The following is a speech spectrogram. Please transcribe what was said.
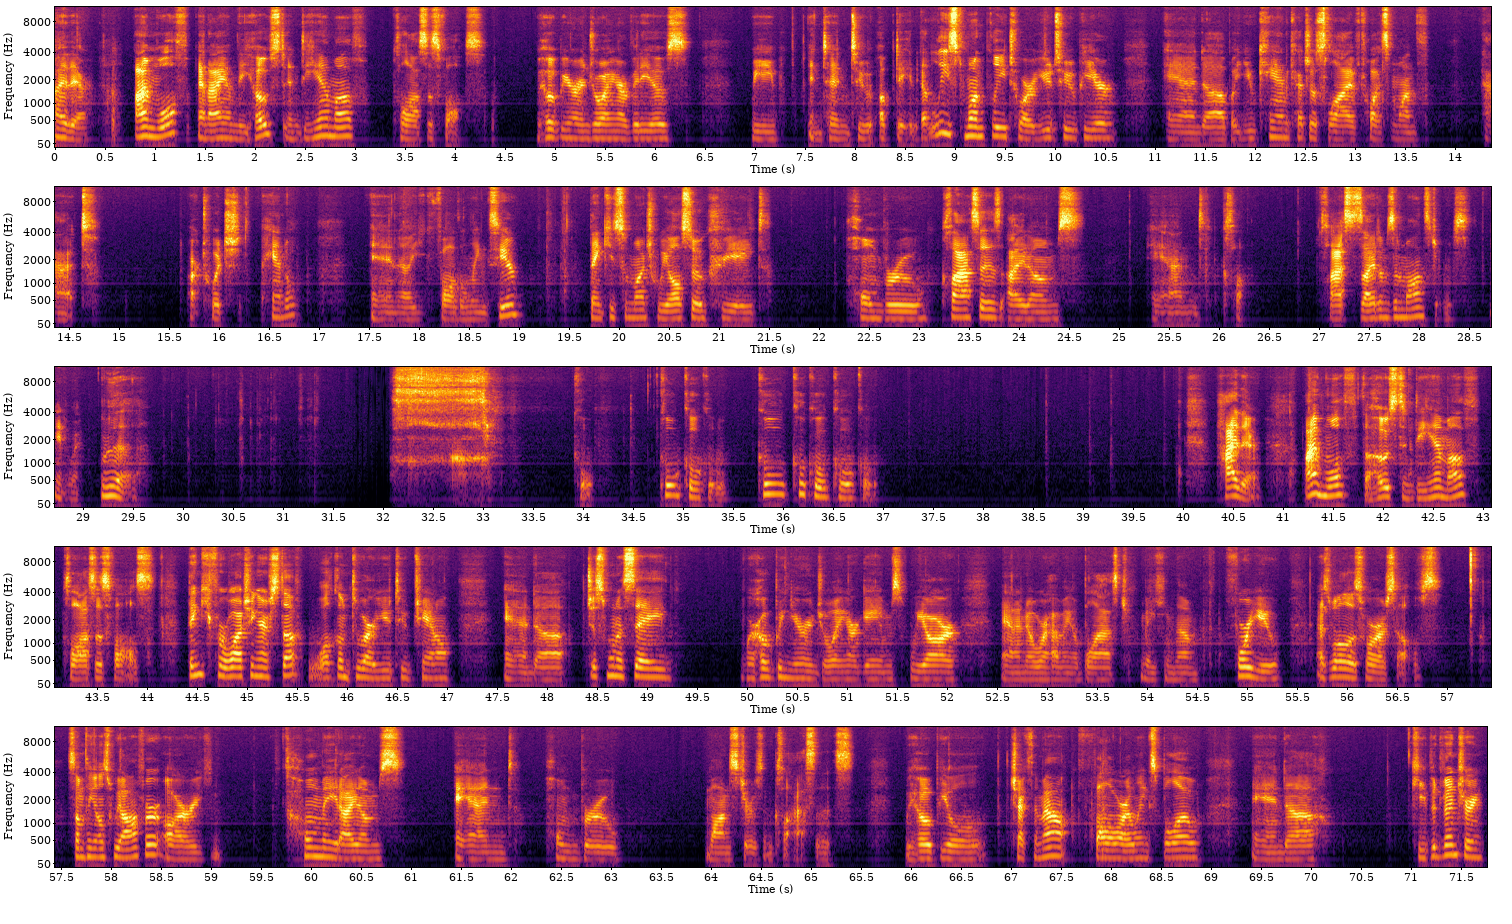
Hi there, I'm Wolf, and I am the host and DM of Colossus Falls. We hope you're enjoying our videos. We intend to update at least monthly to our YouTube here, and uh, but you can catch us live twice a month at our Twitch handle, and uh, you can follow the links here. Thank you so much. We also create homebrew classes, items, and cl- classes, items, and monsters. Anyway. Cool. Cool, cool, cool. Cool, cool, cool, cool, cool. Hi there. I'm Wolf, the host and DM of Colossus Falls. Thank you for watching our stuff. Welcome to our YouTube channel. And uh, just want to say we're hoping you're enjoying our games. We are, and I know we're having a blast making them for you as well as for ourselves. Something else we offer are homemade items and homebrew monsters and classes. We hope you'll check them out, follow our links below, and uh, keep adventuring.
